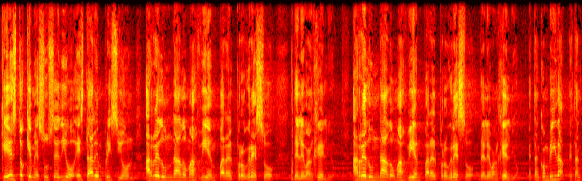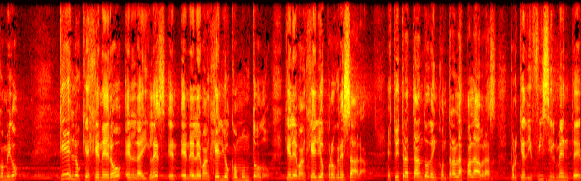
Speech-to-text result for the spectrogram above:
que esto que me sucedió, estar en prisión, ha redundado más bien para el progreso del Evangelio. Ha redundado más bien para el progreso del Evangelio. ¿Están con vida? ¿Están conmigo? ¿Qué es lo que generó en la iglesia, en, el Evangelio como un todo? Que el Evangelio progresara. Estoy tratando de encontrar las palabras porque difícilmente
